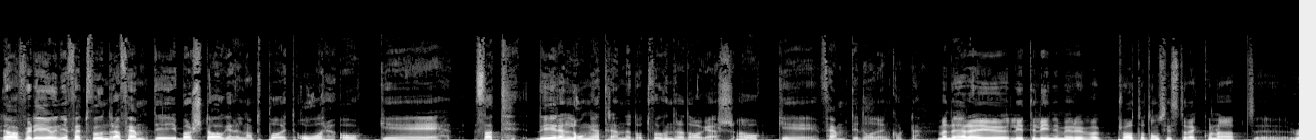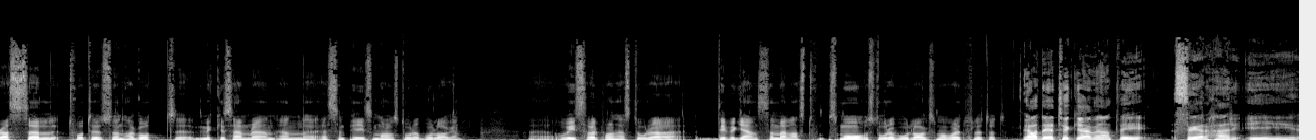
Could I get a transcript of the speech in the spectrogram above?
Ja, för det är ungefär 250 börsdagar eller något på ett år och eh, så att det är den långa trenden då, 200 dagars ja. och eh, 50 då den korta. Men det här är ju lite i linje med det vi har pratat om sista veckorna att eh, Russell 2000 har gått eh, mycket sämre än, än S&P som har de stora bolagen. Eh, och visar väl på den här stora divergensen mellan små och stora bolag som har varit på slutet. Ja, det tycker jag även att vi ser här i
